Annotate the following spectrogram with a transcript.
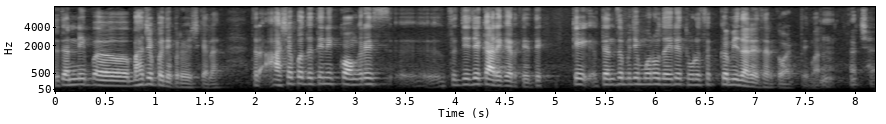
तर त्यांनी भाजपमध्ये प्रवेश केला. तर अशा पद्धतीने काँग्रेसचे जे जे कार्यकर्ते ते के त्यांचं म्हणजे मनोधैर्य थोडंसं कमी झाल्यासारखं वाटतंय मला. अच्छा.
